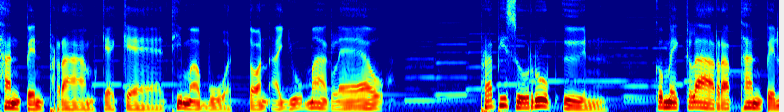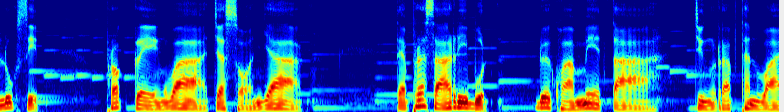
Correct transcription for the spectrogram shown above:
ท่านเป็นพราหมณ์แก่ๆที่มาบวชตอนอายุมากแล้ว พระพิสุรูปอื่นก็ไม่กล้ารับท่านเป็นลูกศิษย์เพเพราะเกรงว่าจะสอนยาก แต่พระสารีบุตรด้วยความเมตตาจึงรับท่านไว้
